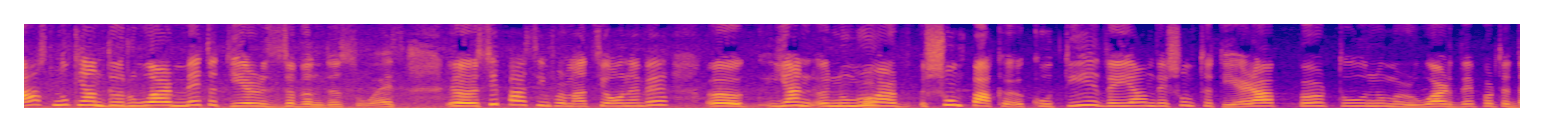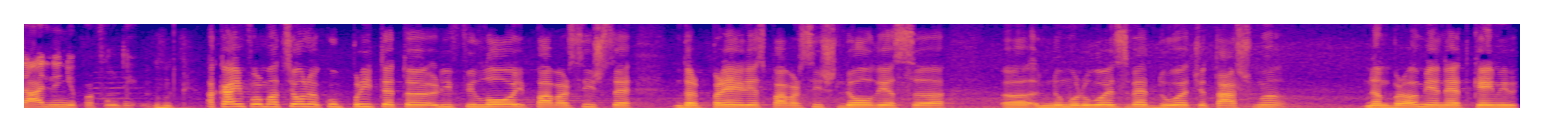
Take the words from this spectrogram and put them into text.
as nuk janë ndërruar me të tjerë zëvendësues. Sipas informacioneve, janë numëruar shumë pak kuti dhe janë dhe shumë të tjera për t'u numëruar dhe për të dalë në një përfundim. Mhm. A ka informacione kur pritet të rifillojë pavarësisht se ndërprerjes, pavarësisht lodhjes së numëruesve, duhet që tashmë në mbrëmje ne të kemi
